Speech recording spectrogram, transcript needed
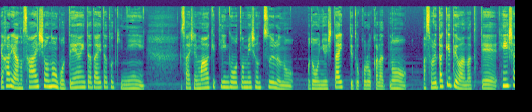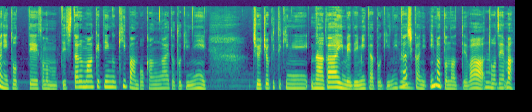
やはりあの最初のご提案いただいたときに、最初にマーケティングオートメーションツールの導入したいってところからの、まあ、それだけではなくて、弊社にとってそのデジタルマーケティング基盤を考えたときに、中長期的に長い目で見たときに、うん。確かに今となってはうん。当然、まあ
